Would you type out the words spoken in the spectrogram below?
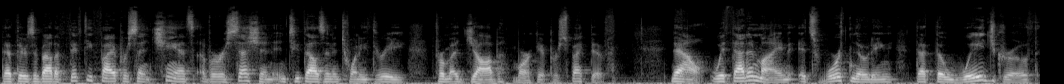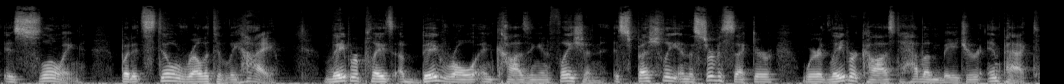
that there's about a 55% chance of a recession in 2023 from a job market perspective. Now, with that in mind, it's worth noting that the wage growth is slowing, but it's still relatively high. Labor plays a big role in causing inflation, especially in the service sector where labor costs have a major impact.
